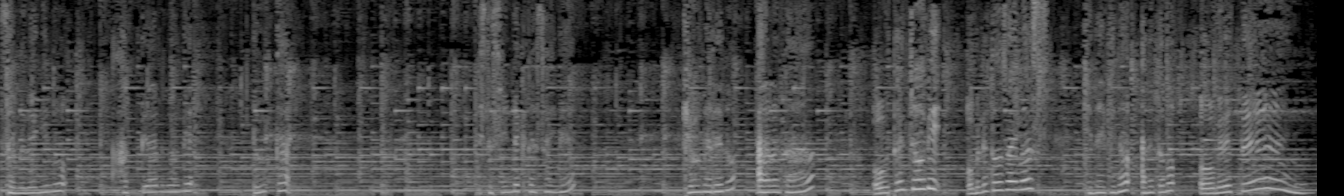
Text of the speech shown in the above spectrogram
サムネにも貼ってあるので、どうか、親しんでくださいね。今日までのあなた、お誕生日おめでとうございます。記念日のあなたもおめでとう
